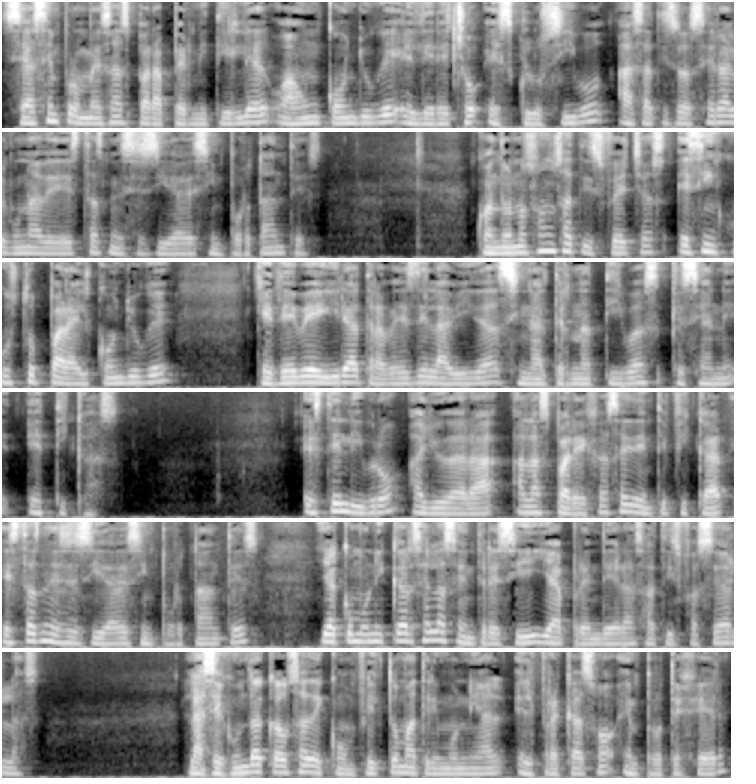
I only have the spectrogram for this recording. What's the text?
Se hacen promesas para permitirle a un cónyuge el derecho exclusivo a satisfacer alguna de estas necesidades importantes. Cuando no son satisfechas, es injusto para el cónyuge que debe ir a través de la vida sin alternativas que sean éticas. Este libro ayudará a las parejas a identificar estas necesidades importantes y a comunicárselas entre sí y a aprender a satisfacerlas. La segunda causa de conflicto matrimonial, el fracaso en proteger,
